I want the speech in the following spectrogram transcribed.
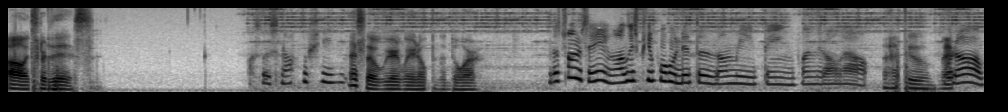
Oh, it's for this. Oh, so it's not Hoshino. That's a weird way to open the door. That's what I'm saying. All these people who did the zombie thing planned it all out. I have to. What up?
